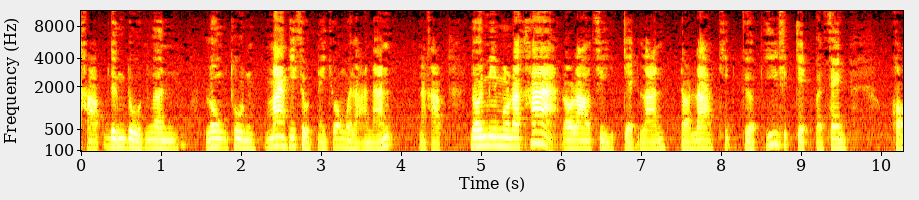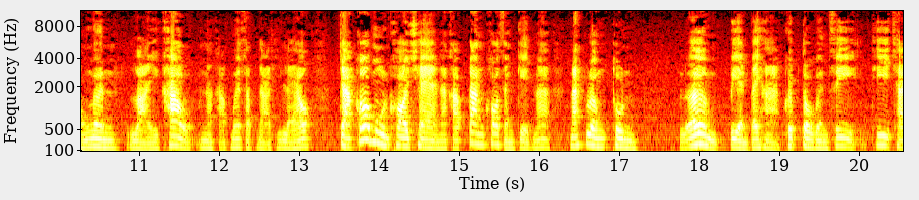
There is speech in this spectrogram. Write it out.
ครับ ดึงดูดเงินลงทุนมากที่สุดในช่วงเวลานั้นนะครับ โดยมีมูลค่าราวๆ 47 ล้านดอลลาร์คิดเกือบ 27%ของเงินไหลเข้านะครับ เมื่อสัปดาห์ที่แล้ว จากข้อมูลคอยแชร์นะครับ ตั้งข้อสังเกตว่านักลงทุนเริ่มเปลี่ยนไปหาคริปโตเคอเรนซีที่ใช้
